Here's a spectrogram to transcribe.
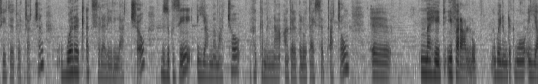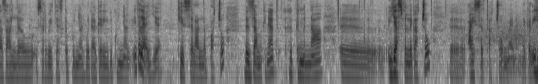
ሴት እህቶቻችን ወረቀት ስለሌላቸው ብዙ ጊዜ እያመማቸው ሕክምና አገልግሎት አይሰጣቸውም። መሄድ ይፈራሉ። ወይንም ደግሞ እያዛለሁ እስር ቤት ያስገቡኛል፣ ወደ ሀገር ይልኩኛል የተለያየ case ስላለባቸው በዛ ምክንያት ሕክምና እያስፈለጋቸው አይሰጣቸውም አይነት ነገር ይሄ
